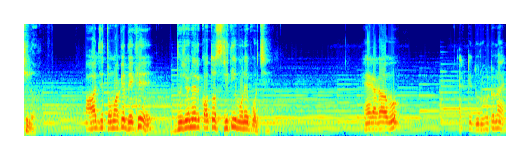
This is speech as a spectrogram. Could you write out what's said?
ছিল। আজ তোমাকে দেখে দুজনের কত স্মৃতি মনে পড়ছে। হ্যাঁ কাকাবাবু একটি দুর্ঘটনায়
